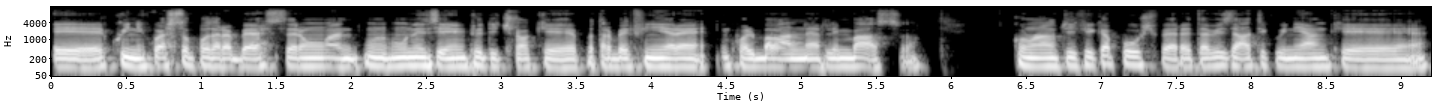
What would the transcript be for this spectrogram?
E quindi questo potrebbe essere un, un, un, esempio di ciò che potrebbe finire in quel banner lì in basso. Con una notifica push verrete avvisati, quindi anche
